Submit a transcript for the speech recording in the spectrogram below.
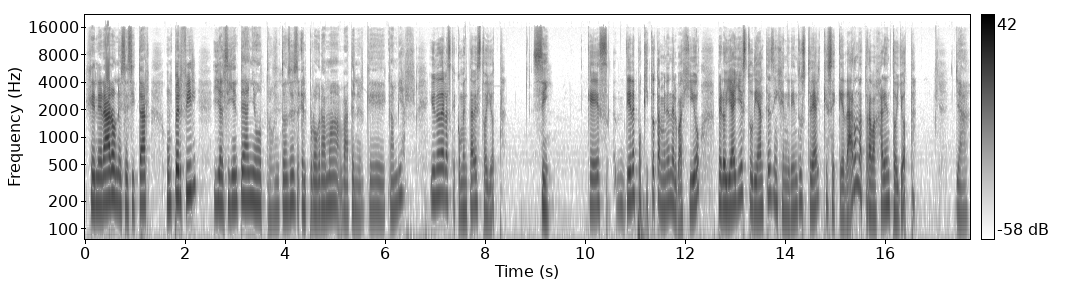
generar o necesitar un perfil y al siguiente año otro. Entonces el programa va a tener que cambiar. Y una de las que comentaba es Toyota. Sí. Que es, tiene poquito también en el Bajío, pero ya hay estudiantes de ingeniería industrial que se quedaron a trabajar en Toyota. Ya,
